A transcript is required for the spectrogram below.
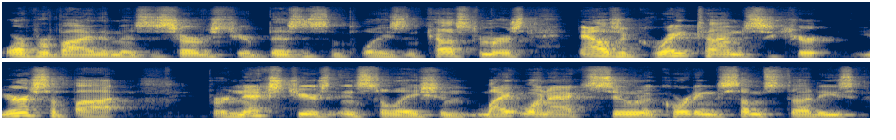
or provide them as a service to your business employees and customers. Now is a great time to secure your spot for next year's installation. Might want to act soon. According to some studies,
